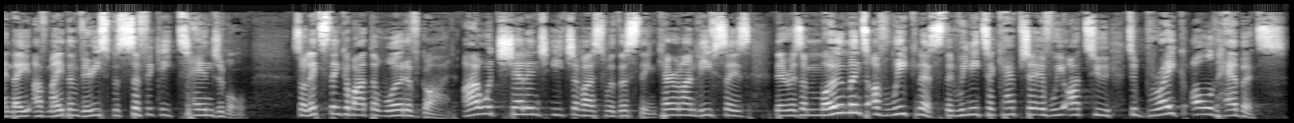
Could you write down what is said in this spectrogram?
and they, I've made them very specifically tangible so let's think about the Word of God. I would challenge each of us with this thing. Caroline Leaf says there is a moment of weakness that we need to capture if we are to, to break old habits.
